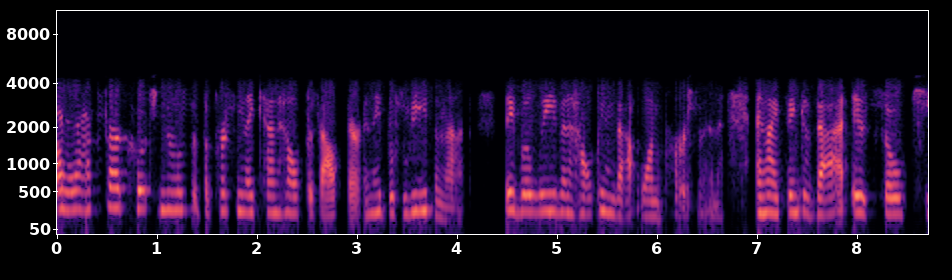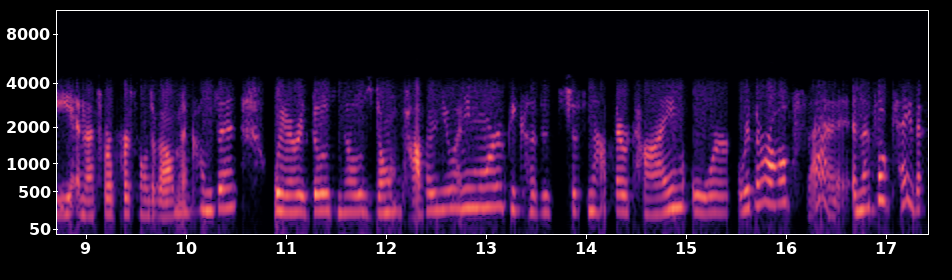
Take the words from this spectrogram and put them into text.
a rock star coach knows that the person they can help is out there, and they believe in that they believe in helping that one person. And I think that is so key, and that's where personal development comes in, where those no's don't bother you anymore because it's just not their time or or they're all set. And that's okay. That's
